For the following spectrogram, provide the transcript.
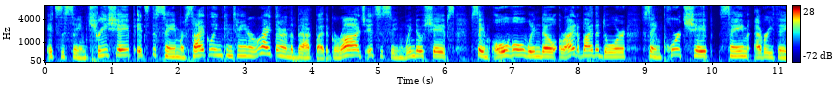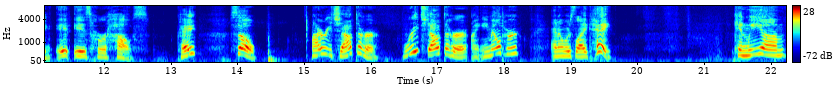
it's the same tree shape, it's the same recycling container right there in the back by the garage. It's the same window shapes, same oval window right by the door, same porch shape, same everything. It is her house. Okay? So I reached out to her, reached out to her, I emailed her, and I was like, hey, can we, um,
